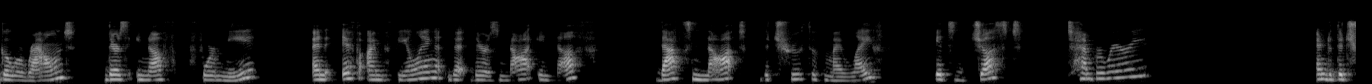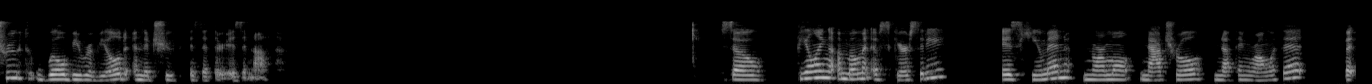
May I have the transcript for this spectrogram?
go around. There's enough for me. And if I'm feeling that there's not enough, that's not the truth of my life. It's just temporary. And the truth will be revealed. And the truth is that there is enough. So, feeling a moment of scarcity is human, normal, natural, nothing wrong with it. But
